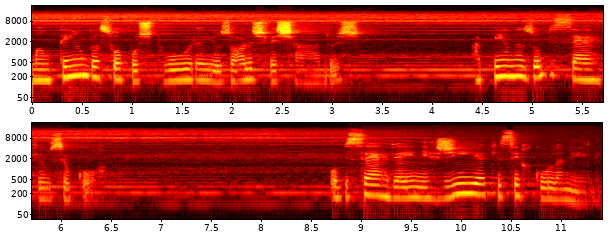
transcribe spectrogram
mantendo a sua postura e os olhos fechados, apenas observe o seu corpo. Observe a energia que circula nele.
